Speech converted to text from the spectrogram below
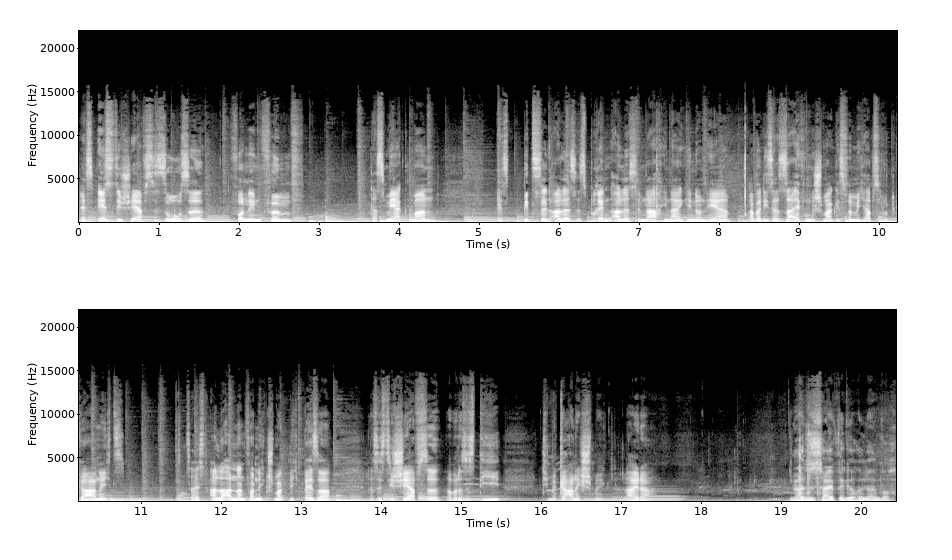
Es ist die schärfste Soße von den fünf. Das merkt man. Es bitzelt alles, es brennt alles im Nachhinein hin und her. Aber dieser Seifengeschmack ist für mich absolut gar nichts. Das heißt, alle anderen fand ich geschmacklich besser. Das ist die schärfste, aber das ist die, die mir gar nicht schmeckt. Leider. ja das Seifige halt einfach.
